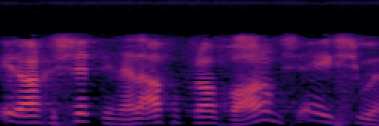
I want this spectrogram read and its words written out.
het daar gesit en hulle afgevra waarom sê hy so?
